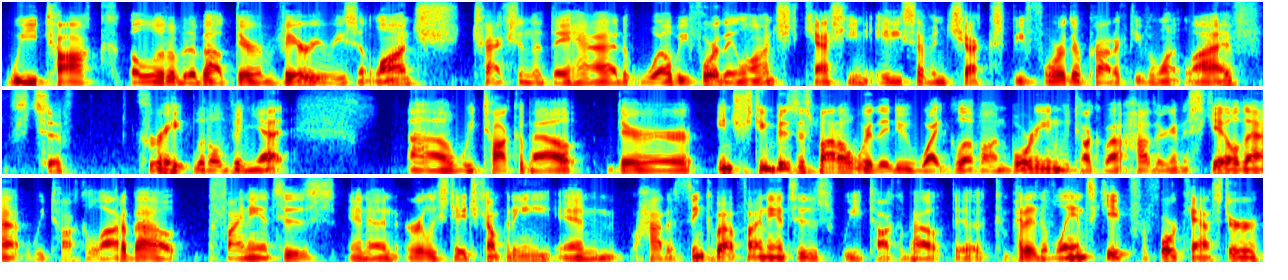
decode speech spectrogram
We talk a little bit about their very recent launch, traction that they had well before they launched, cashing 87 checks before their product even went live. It's a great little vignette. Uh, we talk about their interesting business model where they do white glove onboarding. We talk about how they're going to scale that. We talk a lot about finances in an early stage company and how to think about finances. We talk about the competitive landscape for Forecaster,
